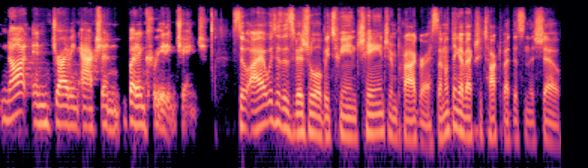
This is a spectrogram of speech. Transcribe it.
not in driving action but in creating change So I always have this visual between change and progress. I don't think I've actually talked about this in the show.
